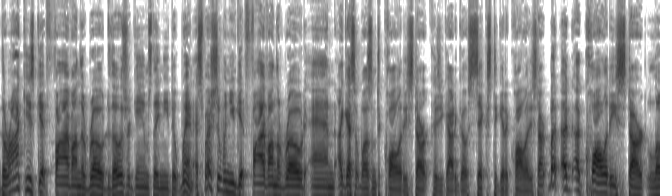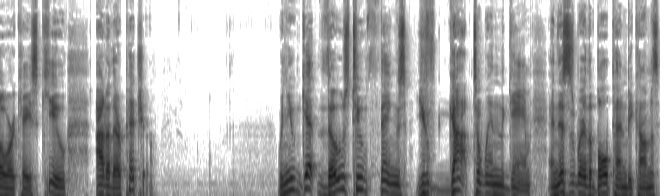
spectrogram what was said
the Rockies get five on the road. Those are games they need to win, especially when you get five on the road. And I guess it wasn't a quality start because you got to go six to get a quality start, but a, a quality start, lowercase q, out of their pitcher. When you get those two things, you've got to win the game. And this is where the bullpen becomes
